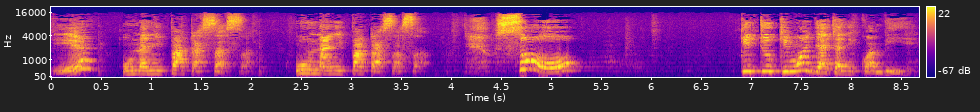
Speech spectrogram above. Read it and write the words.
Yeah? unanipata sasa. Unanipata sasa so kitu kimoja hacha nikwambie.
